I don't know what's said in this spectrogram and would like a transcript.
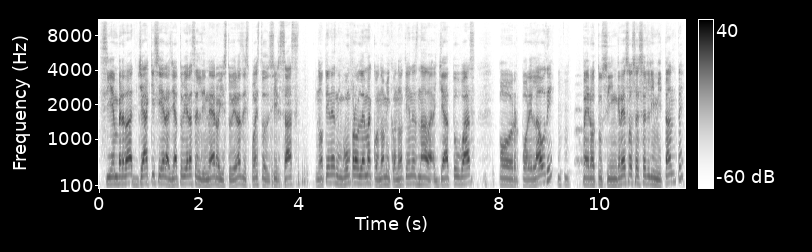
Si en verdad ya quisieras, ya tuvieras el dinero y estuvieras dispuesto a decir, Sas, no tienes ningún problema económico, no tienes nada, ya tú vas por, por el Audi, pero tus ingresos es el limitante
